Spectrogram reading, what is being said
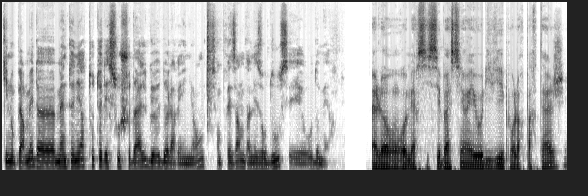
qui nous permet de maintenir toutes les souches d'algues de la Réunion qui sont présentes dans les eaux douces et eaux de mer. Alors on remercie Sébastien et Olivier pour leur partage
